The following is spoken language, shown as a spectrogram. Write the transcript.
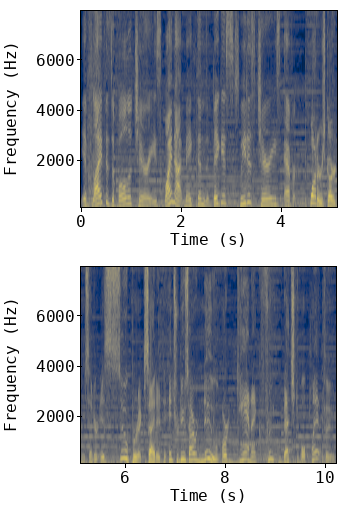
If life is a bowl of cherries, why not make them the biggest, sweetest cherries ever? Waters Garden Center is super excited to introduce our new organic fruit and vegetable plant food.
